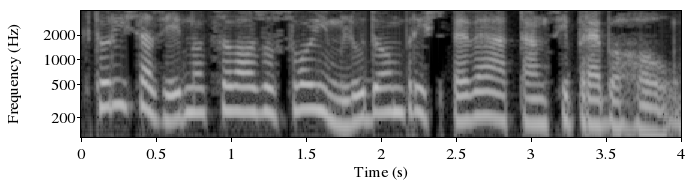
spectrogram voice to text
ktorý sa zjednocoval so svojím ľudom pri speve a tanci pre bohov.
